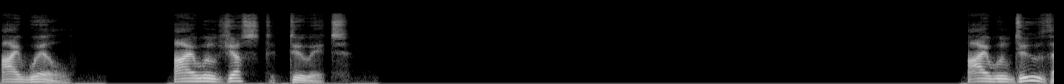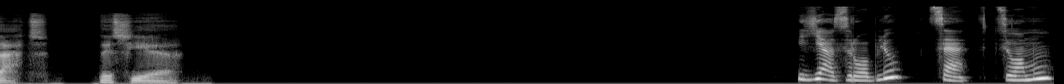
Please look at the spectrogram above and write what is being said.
I will. I will just do it. I will do that. This year. Я зроблю це в цьому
